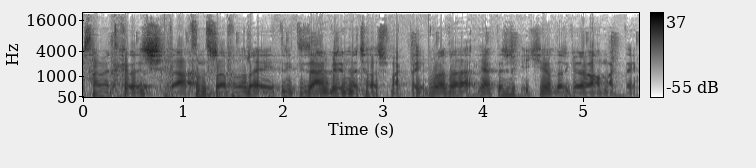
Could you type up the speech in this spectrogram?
Samet Kılıç. Dağıtım trafoları elektrik dizayn biriminde çalışmaktayım. Burada yaklaşık 2 yıldır görev almaktayım.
